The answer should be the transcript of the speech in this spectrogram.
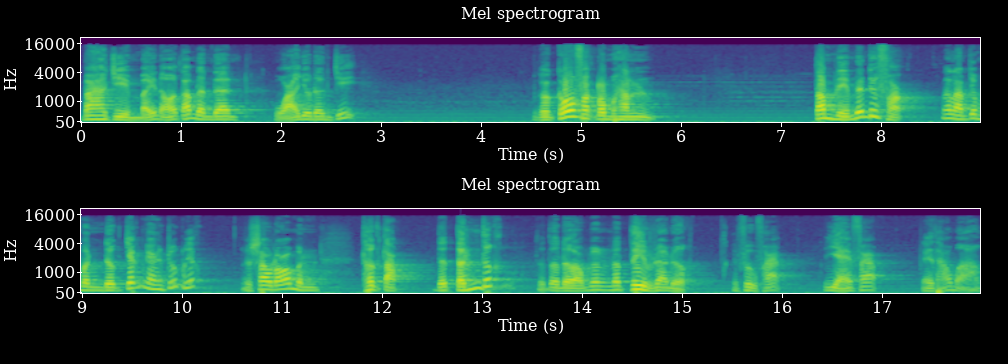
ba chìm bảy nổi tám lên đên quả vô đơn chí. Còn có phật đồng hành tâm niệm đến đức phật nó làm cho mình được chắn ngăn trước nhất. Rồi sau đó mình thực tập để tỉnh thức từ từ nó, nó tìm ra được cái phương pháp cái giải pháp để tháo mở.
